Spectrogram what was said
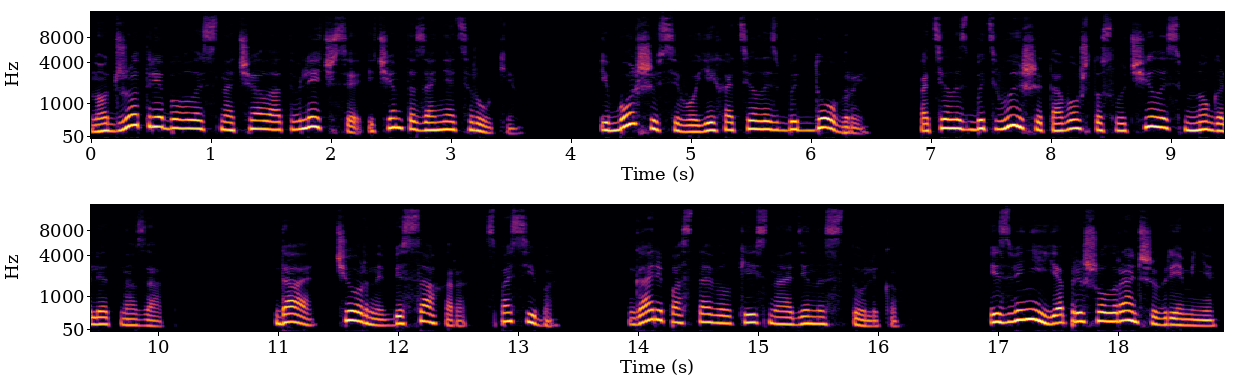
но Джо требовалось сначала отвлечься и чем-то занять руки. И больше всего ей хотелось быть доброй, хотелось быть выше того, что случилось много лет назад. «Да, черный, без сахара, спасибо». Гарри поставил кейс на один из столиков. «Извини, я пришел раньше времени,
